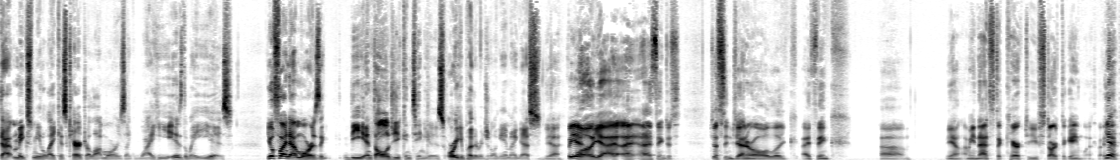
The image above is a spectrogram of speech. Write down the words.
that makes me like his character a lot more. Is like why he is the way he is. You'll find out more as the the anthology continues, or you can play the original game, I guess. Yeah. But yeah. Well, yeah. I, I, I think just just in general, like I think, um, yeah. I mean, that's the character you start the game with. Right? Yeah. Like,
